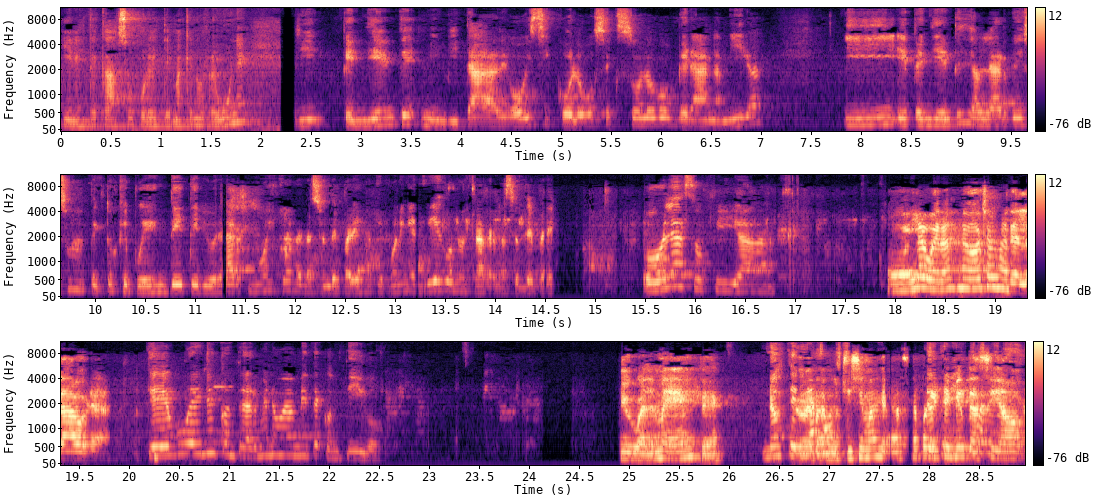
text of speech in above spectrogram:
y en este caso por el tema que nos reúne allí pendiente mi invitada de hoy, psicólogo, sexólogo, gran amiga, y eh, pendientes de hablar de esos aspectos que pueden deteriorar nuestra relación de pareja, que ponen en riesgo nuestra relación de pareja. Hola, Sofía. Hola, buenas noches, María Laura. Qué bueno encontrarme nuevamente contigo. Igualmente. Nos teníamos, muchísimas gracias por esta invitación.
